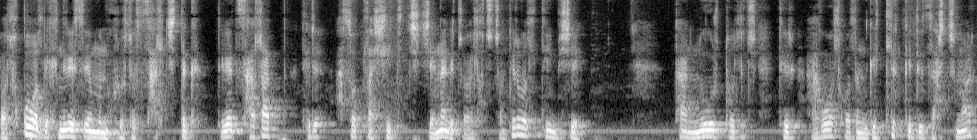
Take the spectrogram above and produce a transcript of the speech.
болохгүй бол эхнэрээсээ өмнө нөхрөөсөө салцдаг. Тэгээд салаад тэр асуудлаа шийдчихэж байна гэж ойлгочих жоо. Тэр бол тийм биш ээ. Та нүүр тулж тэр агуулах болон гитлэх гэдэг зарчмаар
